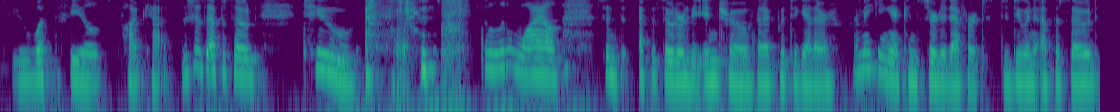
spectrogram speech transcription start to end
to What the Feels podcast. This is episode two. it's, been, it's been a little while since episode or the intro that I put together. I'm making a concerted effort to do an episode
